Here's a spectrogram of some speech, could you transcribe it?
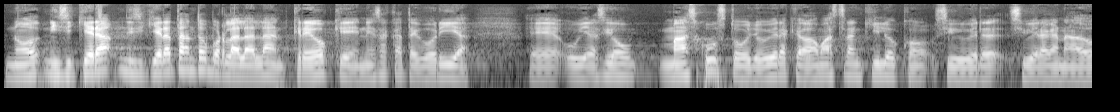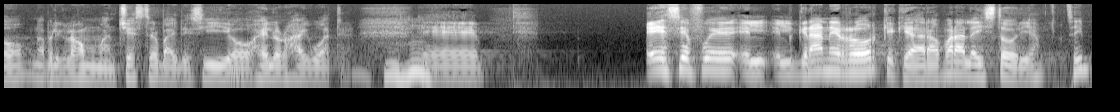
no, ni siquiera, ni siquiera tanto por La La Land. Creo que en esa categoría eh, hubiera sido más justo, yo hubiera quedado más tranquilo con- si, hubiera, si hubiera ganado una película como Manchester by the Sea o Hell or High Water. Eh, ese fue el, el gran error que quedará para la historia. Sí,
